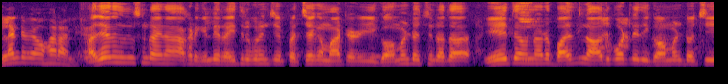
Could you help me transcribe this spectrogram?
ఇలాంటి వ్యవహారాలే. అదే విధంగా చూసుకుంటే ఆయన అక్కడికి వెళ్ళి రైతుల గురించి ప్రత్యేకంగా మాట్లాడి ఈ గవర్నమెంట్ వచ్చిన తర్వాత ఏదైతే ఉన్నారో బాధితులను ఆదుకోవట్లేదు ఈ గవర్నమెంట్ వచ్చి.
